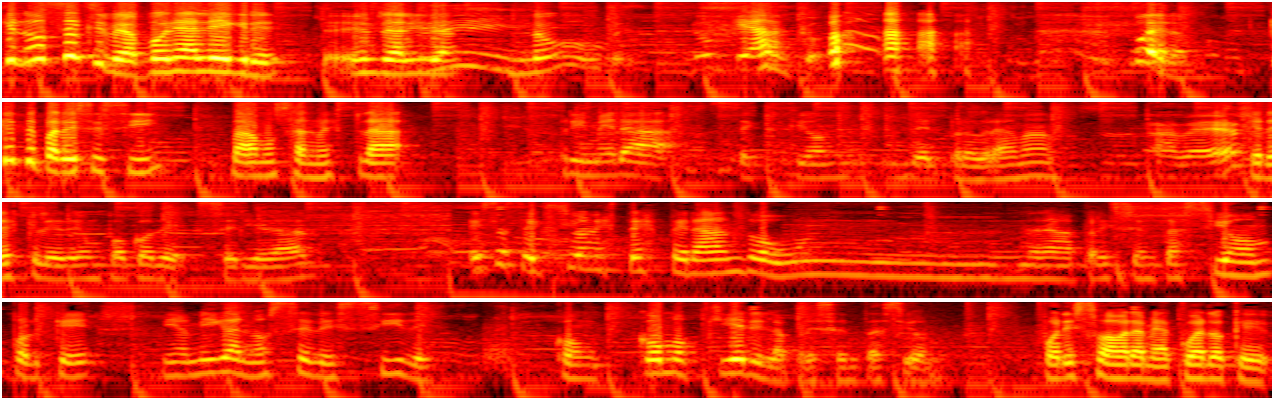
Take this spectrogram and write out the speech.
Que no sé si me poner alegre, en realidad. Sí. No, no, qué asco. bueno, ¿qué te parece si vamos a nuestra primera sección del programa? A ver. ¿Querés que le dé un poco de seriedad? Esa sección está esperando un- una presentación porque mi amiga no se decide con cómo quiere la presentación. Por eso ahora me acuerdo que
